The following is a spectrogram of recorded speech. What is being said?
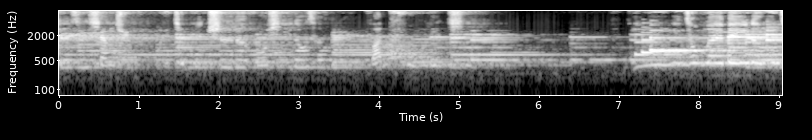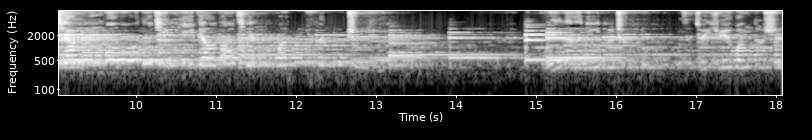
这次相聚，连见面时的呼吸都曾反复练习。明明从来没能将我的情意表达千万分之一。为了你的承诺，我在最绝望的时候，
